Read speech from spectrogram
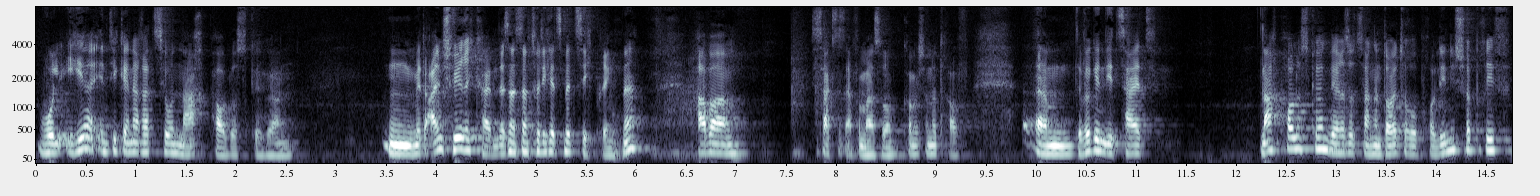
wohl eher in die Generation nach Paulus gehören. Hm, mit allen Schwierigkeiten, das das natürlich jetzt mit sich bringt. Ne? Aber ich sage es jetzt einfach mal so, komme ich schon noch drauf. Ähm, der würde in die Zeit nach Paulus gehören, wäre sozusagen ein deuteropaulinischer Brief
